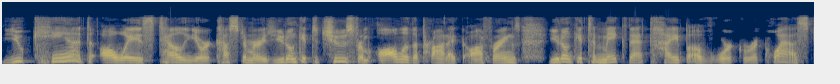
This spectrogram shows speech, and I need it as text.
You can't always tell your customers you don't get to choose from all of the product offerings. You don't get to make that type of work request.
